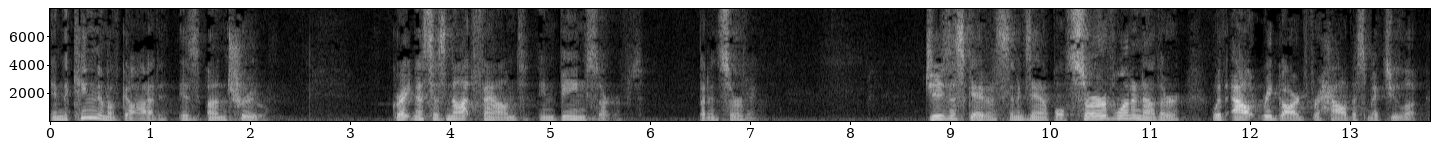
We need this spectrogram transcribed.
in the kingdom of God is untrue. Greatness is not found in being served, but in serving. Jesus gave us an example serve one another without regard for how this makes you look.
